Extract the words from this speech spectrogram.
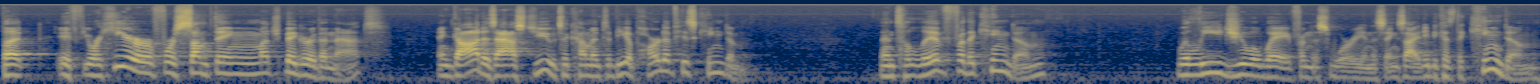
But if you're here for something much bigger than that, and God has asked you to come and to be a part of his kingdom, then to live for the kingdom will lead you away from this worry and this anxiety because the kingdom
